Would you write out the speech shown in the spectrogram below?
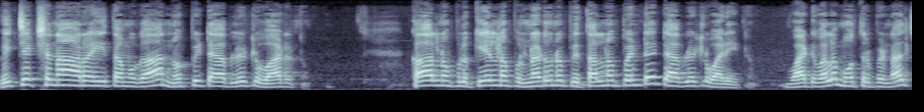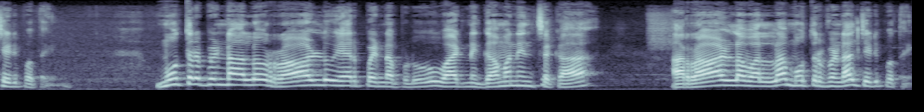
విచక్షణారహితముగా నొప్పి ట్యాబ్లెట్లు వాడటం. కాలు నొప్పులు కీళ్ళ నొప్పులు నడువు నొప్పి తలనొప్పి అంటే ట్యాబ్లెట్లు వాడేయటం. వాటి వల్ల మూత్రపిండాలు చెడిపోతాయి. మూత్రపిండాల్లో రాళ్ళు ఏర్పడినప్పుడు వాటిని గమనించక ఆ రాళ్ళ వల్ల మూత్రపిండాలు చెడిపోతాయి.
